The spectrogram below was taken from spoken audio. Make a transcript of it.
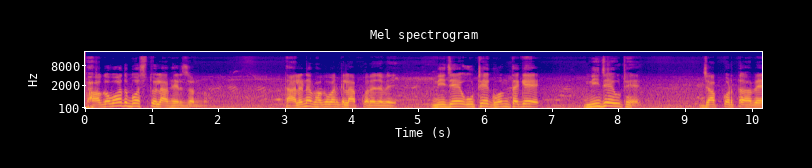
ভগবত বস্তু লাভের জন্য। তাহলে না ভগবানকে লাভ করা যাবে। নিজে উঠে ঘুম থেকে নিজে উঠে জপ করতে হবে।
